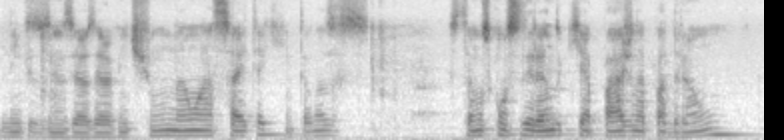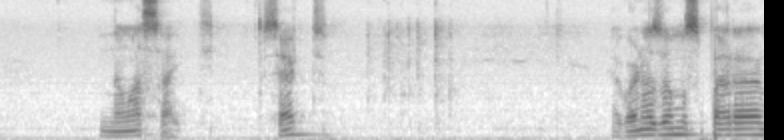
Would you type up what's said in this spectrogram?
Links 200.021 não há site aqui. Então nós estamos considerando que a página padrão não há site, certo? Agora nós vamos para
